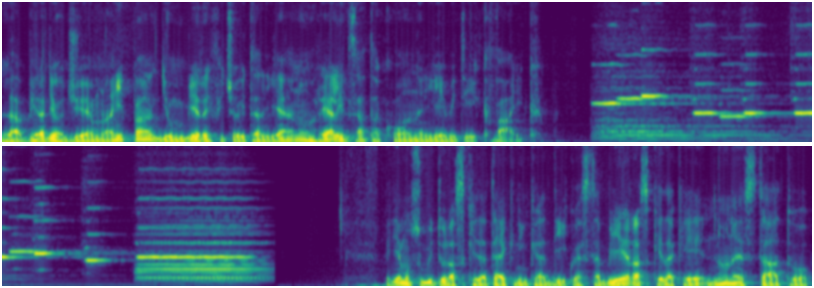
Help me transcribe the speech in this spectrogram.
La birra di oggi è una IPA di un birrificio italiano realizzata con lieviti Kvaik. Vediamo subito la scheda tecnica di questa birra, scheda che non è stato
